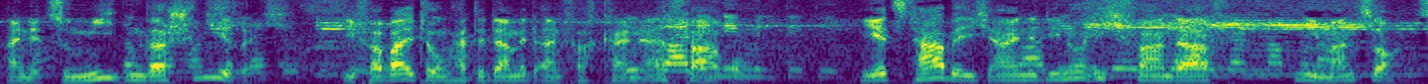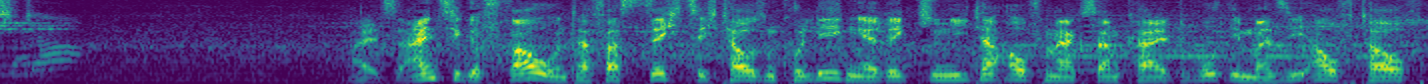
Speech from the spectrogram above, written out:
Eine zu mieten war schwierig. Die Verwaltung hatte damit einfach keine Erfahrung. Jetzt habe ich eine, die nur ich fahren darf, niemand sonst. Als einzige Frau unter fast 60.000 Kollegen erregt Sunita Aufmerksamkeit, wo immer sie auftaucht.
